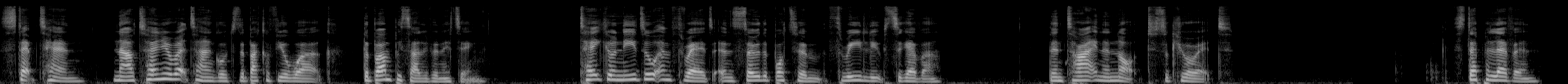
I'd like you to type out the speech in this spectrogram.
Step 10. Now turn your rectangle to the back of your work, the bumpy side of your knitting. Take your needle and thread and sew the bottom three loops together. Then tie in a knot to secure it. Step 11.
